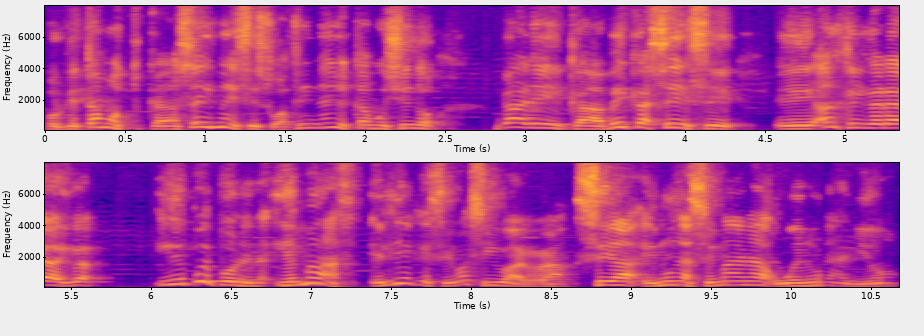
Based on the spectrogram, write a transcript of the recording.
Porque estamos cada seis meses o a fin de año estamos diciendo Gareca, BKCS, eh, Ángel Garay. Ga- Y después ponen. Y es más, el día que se vaya Ibarra, sea en una semana o en un año,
